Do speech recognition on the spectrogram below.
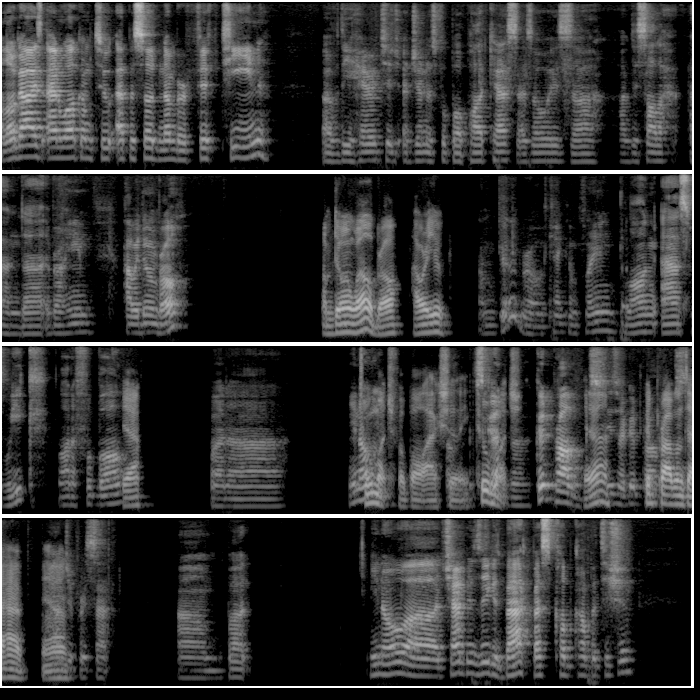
Hello, guys, and welcome to episode number 15 of the Heritage Agendas Football Podcast. As always, uh, I'm Salah and uh, Ibrahim. How we doing, bro? I'm doing well, bro. How are you? I'm good, bro. Can't complain. Long ass week, a lot of football. Yeah. But uh, you know, Too much football, actually. Too good, much. bro. Good problems. Yeah. These are good problems. Good problem to have. Yeah. Hundred percent. Um, but you know, uh, Champions League is back, best club competition.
